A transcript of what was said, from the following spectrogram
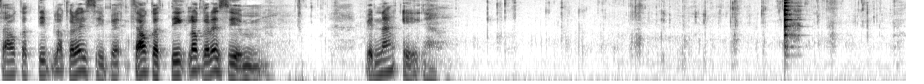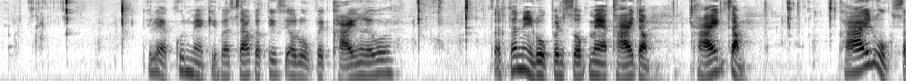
สาวกระติบแล้วก็ได้สิเป็นสาวกระติกแล้วก็ได้สิเป็นนางเอก ที่แรกคุณแม่คิดว่าสาวกระติกสิเอลูกไปขายเลยว่าแต่ท่านนี่ลูกเป็นศพแม่ขายจำขายจำขายลูกจ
